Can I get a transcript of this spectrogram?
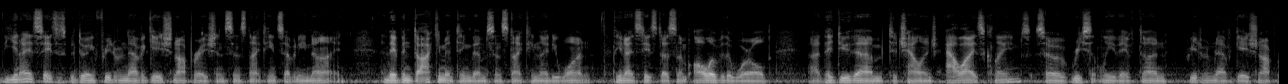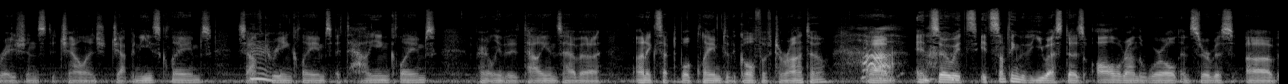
the United States has been doing freedom of navigation operations since 1979, and they've been documenting them since 1991. The United States does them all over the world. Uh, they do them to challenge allies' claims. So recently, they've done freedom of navigation operations to challenge Japanese claims, South mm. Korean claims, Italian claims. Apparently, the Italians have a unacceptable claim to the Gulf of Taranto, huh. um, and so it's it's something that the U.S. does all around the world in service of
